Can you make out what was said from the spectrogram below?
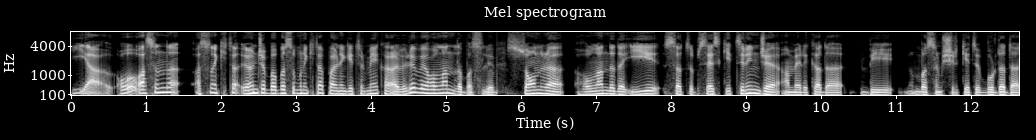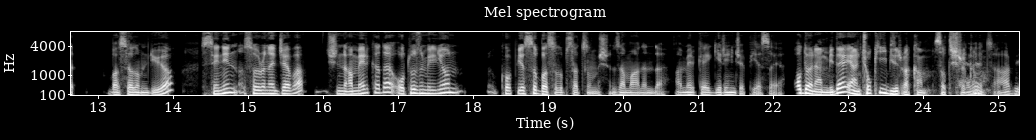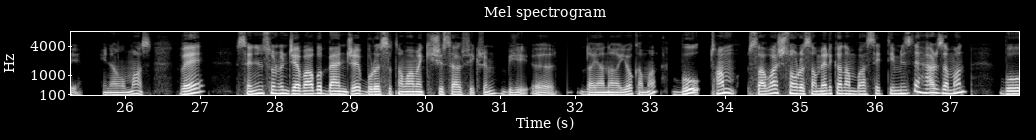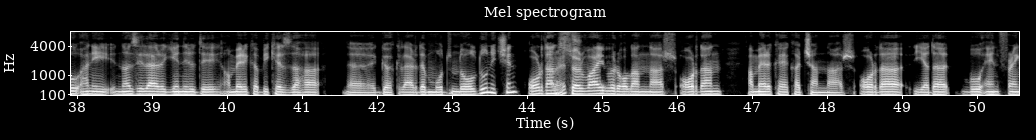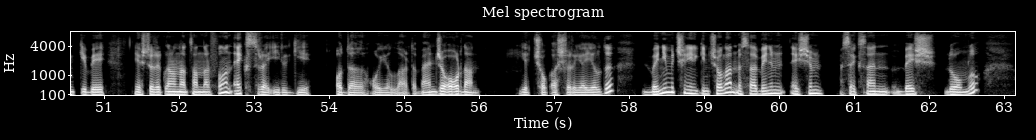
Ya o aslında aslında kitap, önce babası bunu kitap haline getirmeye karar veriyor ve Hollanda'da basılıyor. Sonra Hollanda'da iyi satıp ses getirince Amerika'da bir basım şirketi burada da basalım diyor. Senin soruna cevap, şimdi Amerika'da 30 milyon kopyası basılıp satılmış zamanında Amerika'ya girince piyasaya. O dönem bir de yani çok iyi bir rakam, satış rakamı. Evet abi inanılmaz. Ve senin sorunun cevabı bence burası tamamen kişisel fikrim. Bir e, dayanağı yok ama bu tam savaş sonrası Amerika'dan bahsettiğimizde her zaman bu hani Naziler yenildi, Amerika bir kez daha e, göklerde modunda olduğun için oradan evet. Survivor olanlar, oradan Amerika'ya kaçanlar, orada ya da bu Anne Frank gibi yaşadıklarını anlatanlar falan ekstra ilgi odağı o yıllarda. Bence oradan çok aşırı yayıldı. Benim için ilginç olan mesela benim eşim 85 doğumlu.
